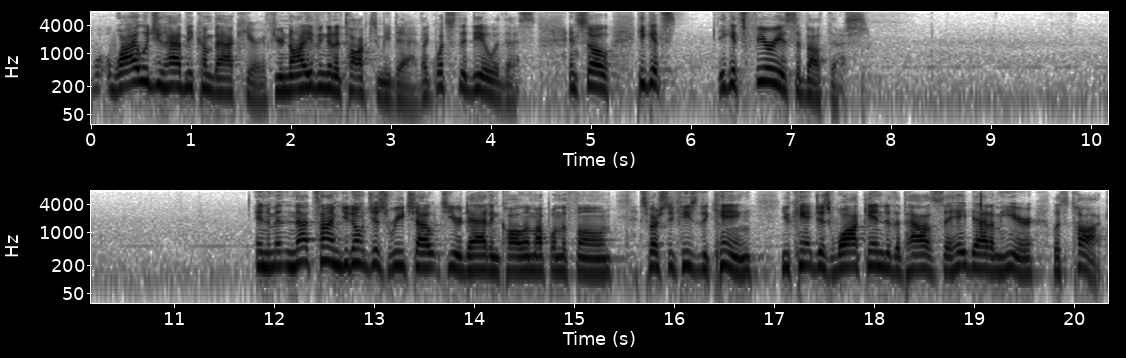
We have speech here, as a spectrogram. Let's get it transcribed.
why would you have me come back here if you're not even going to talk to me, Dad? Like, what's the deal with this? And so he gets, he gets furious about this. And in that time, you don't just reach out to your dad and call him up on the phone, especially if he's the king. You can't just walk into the palace and say, Hey, dad, I'm here. Let's talk.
